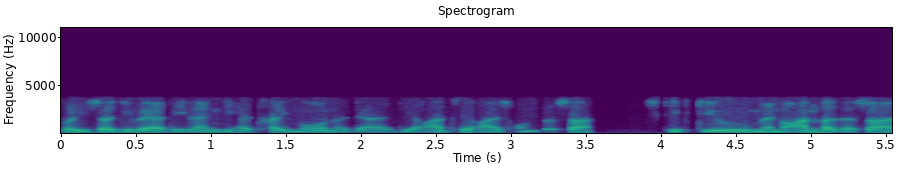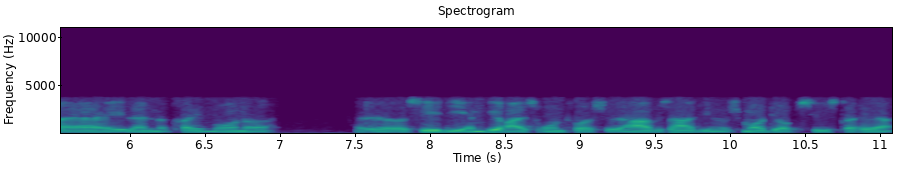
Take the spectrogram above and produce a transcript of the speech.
fordi så er de været i landet de her tre måneder, der de har ret til at rejse rundt, og så skifte de ud Men når andre, der så er i landet tre måneder, øh, og siger de, at vi rejser rundt for at søge arbejde, så har de nogle små jobsister her.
